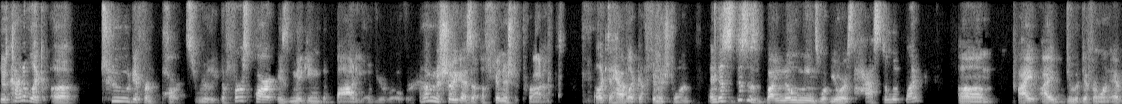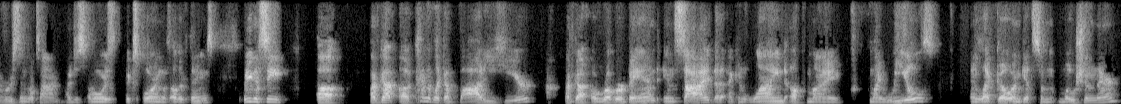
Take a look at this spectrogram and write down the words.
there's kind of like uh, two different parts, really. The first part is making the body of your rover. And I'm going to show you guys a, a finished product. I like to have like a finished one. And this this is by no means what yours has to look like. Um, I, I do a different one every single time. I just, I'm always exploring with other things. But you can see uh, I've got a kind of like a body here. I've got a rubber band inside that I can wind up my, my wheels. And let go and get some motion there.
